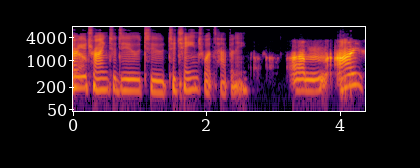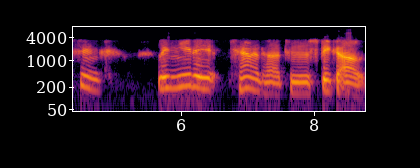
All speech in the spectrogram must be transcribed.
are yeah. you trying to do to to change what's happening? Um, I think we need Canada to speak out.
